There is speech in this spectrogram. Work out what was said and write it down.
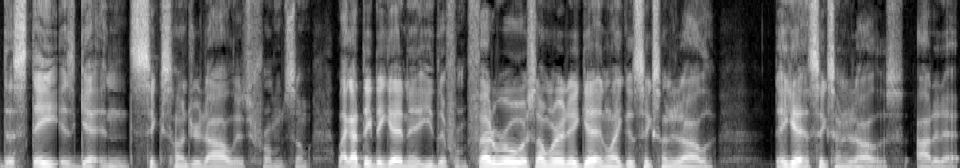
the state is getting six hundred dollars from some. Like I think they're getting it either from federal or somewhere. They're getting like a six hundred dollar. They getting six hundred dollars out of that.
